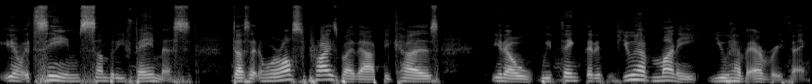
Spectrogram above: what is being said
you know it seems somebody famous does it, and we're all surprised by that because you know we think that if, you have money, you have everything.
